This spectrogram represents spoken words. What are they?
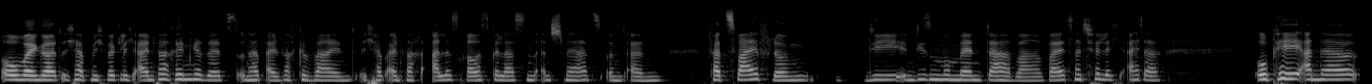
oh mein Gott, ich habe mich wirklich einfach hingesetzt und habe einfach geweint. Ich habe einfach alles rausgelassen an Schmerz und an Verzweiflung, die in diesem Moment da war, weil es natürlich, Alter, OP an der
